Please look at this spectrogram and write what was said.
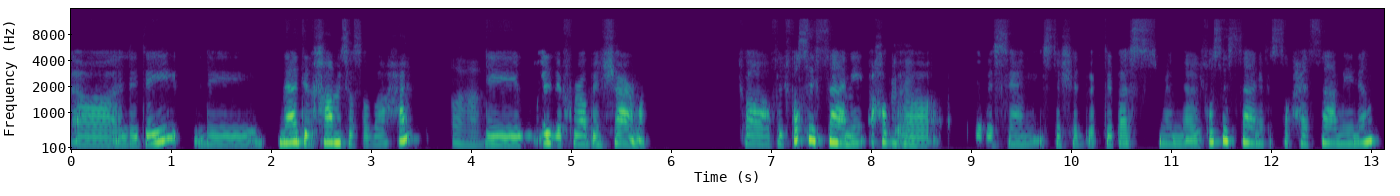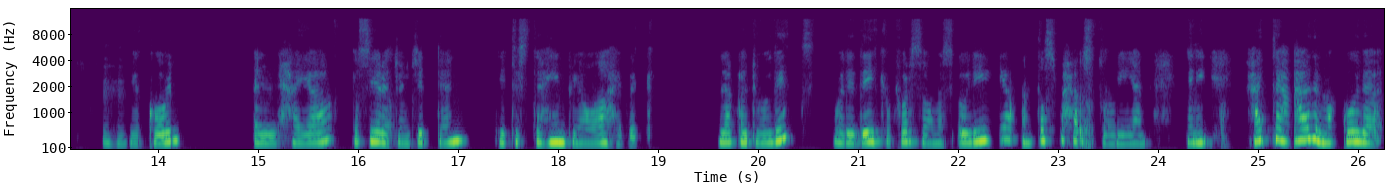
آه، لدي لنادي الخامسة صباحا واو للمؤلف روبن شارما ففي الفصل الثاني أحب. آه، بس يعني استشهد باقتباس من الفصل الثاني في الصفحة الثامنة. يقول الحياة قصيرة جدا لتستهين بمواهبك. لقد ولدت ولديك فرصة ومسؤولية أن تصبح أسطوريا. يعني حتى هذه المقولة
